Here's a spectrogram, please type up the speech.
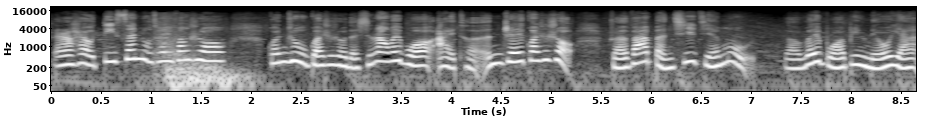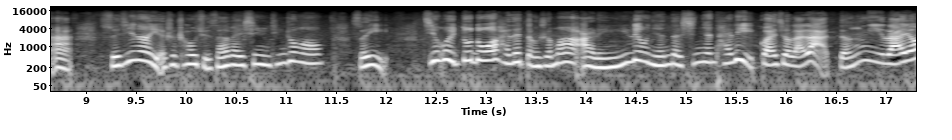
当然还有第三种参与方式哦。关注怪兽兽的新浪微博，艾特 NJ 怪兽兽，转发本期节目的微博并留言啊，随机呢也是抽取三位幸运听众哦，所以机会多多，还在等什么？二零一六年的新年台历，怪兽来啦，等你来哟！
